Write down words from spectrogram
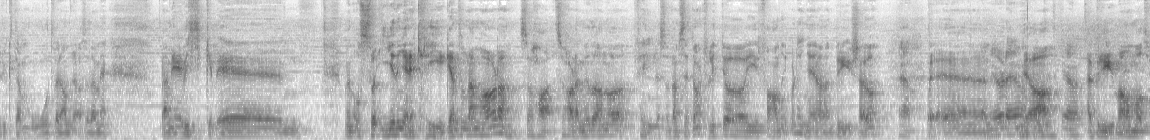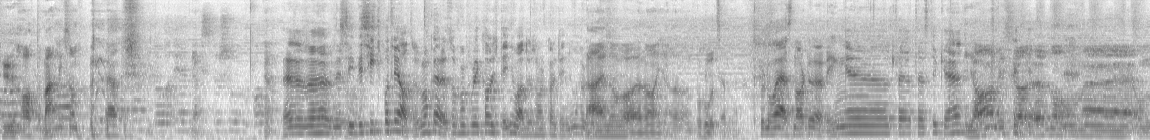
brukte dem mot hverandre. Altså, de, er, de er virkelig men også i denne krigen som de har, da, så, ha, så har de jo da noe felles. Og de sitter i hvert fall ikke og gir faen i hverandre. Ja, de bryr seg jo. Ja. Eh, de gjør det, ja. ja. Jeg bryr meg om at hun hater meg, liksom. Ja. Ja. Vi, vi sitter på teatret dere, så folk blir kalt inn. Hva er du snart kalt inn nå? Nei, nå var det noe annet. Det var på hovedscenen. For nå er det snart øving eh, til, til stykket her. Ja, vi skal øve nå om, eh, om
